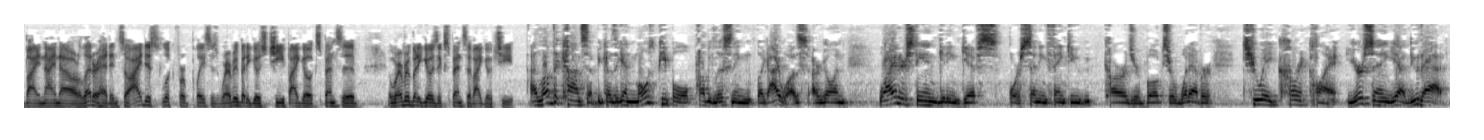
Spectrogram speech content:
buy nine dollar letterhead. And so I just look for places where everybody goes cheap, I go expensive, and where everybody goes expensive, I go cheap. I love the concept because again, most people probably listening like I was are going, well, I understand getting gifts or sending thank you cards or books or whatever to a current client. You're saying, yeah, do that,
